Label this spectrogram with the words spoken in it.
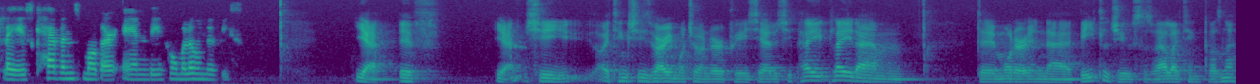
plays Kevin's mother in the Home Alone movies. Yeah, if yeah, she I think she's very much underappreciated. She play, played um the mother in uh, Beetlejuice as well, I think, wasn't it?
